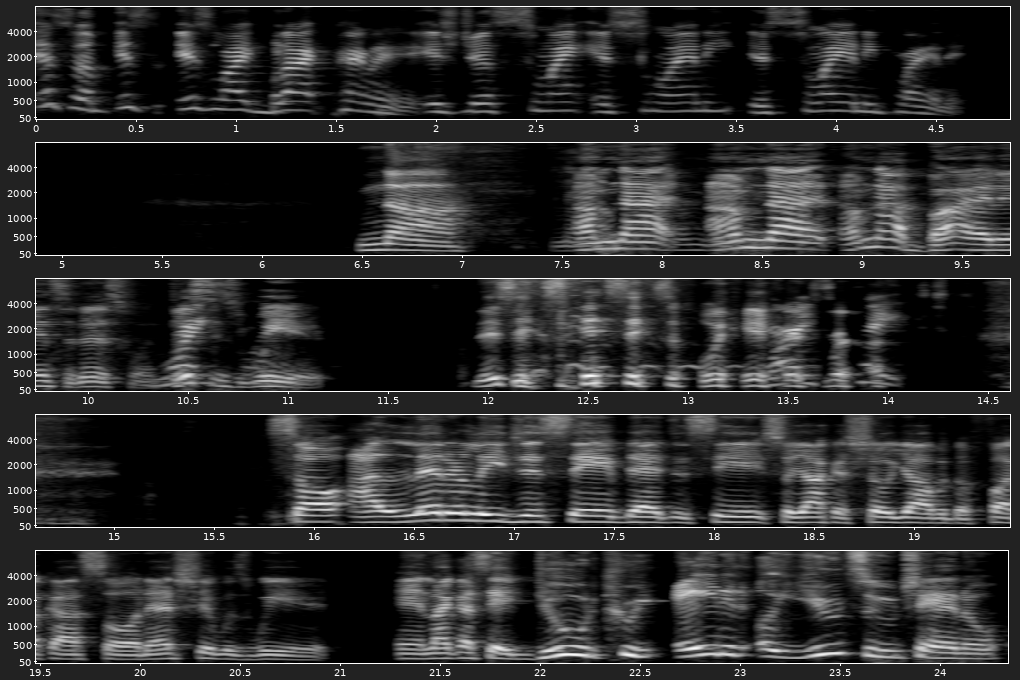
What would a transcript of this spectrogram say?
It's a it's it's like Black Planet. It's just slant. It's slanty. It's slanty planet. Nah, Nah, I'm not. good. I'm not. I'm not buying into this one. White this is flag. weird. This is this is weird. Rice bro. cakes. So I literally just saved that to see so y'all can show y'all what the fuck I saw. That shit was weird. And like I said, dude created a YouTube channel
